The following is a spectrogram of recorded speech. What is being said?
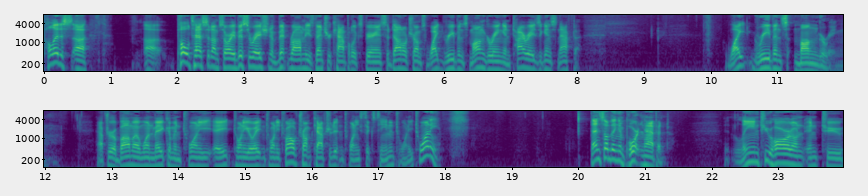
politis, uh, uh, Poll tested, I'm sorry, evisceration of Mitt Romney's venture capital experience to Donald Trump's white grievance mongering and tirades against NAFTA. White grievance mongering. After Obama won Macomb in 2008, 2008 and 2012, Trump captured it in 2016 and 2020. Then something important happened. It leaned too hard on into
